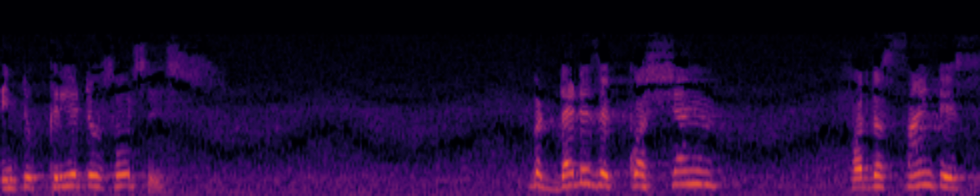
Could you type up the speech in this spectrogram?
into creative sources. But that is a question for the scientists.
